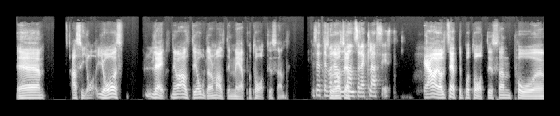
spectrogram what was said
Mm. Eh, alltså jag, jag, när jag, alltid, jag odlar dem alltid med potatisen. Du sätter Så jag varannan sådär klassiskt. Ja, jag sätter potatisen på eh,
